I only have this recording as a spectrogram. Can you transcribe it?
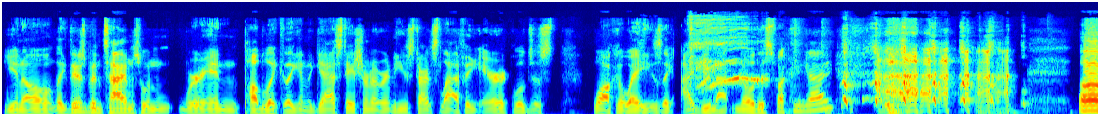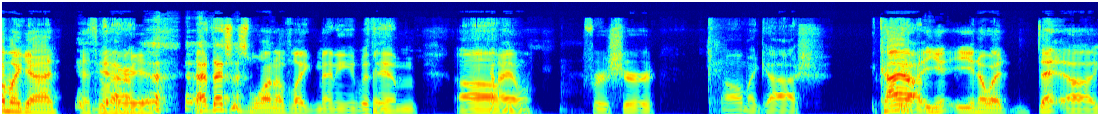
You know, like there's been times when we're in public, like in the gas station or whatever, and he starts laughing. Eric will just walk away. He's like, I do not know this fucking guy. oh my god. That's Yeah. hilarious. That, that's just one of like many with him. Um, Kyle. for sure. Oh my gosh. Kyle, Yeah. you, you know what? That uh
